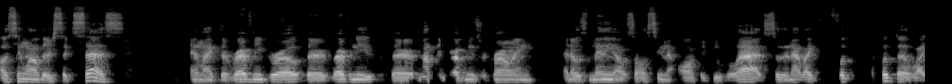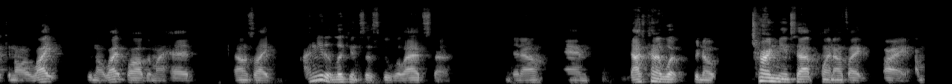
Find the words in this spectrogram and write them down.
I was seeing a lot of their success, and like their revenue grow, their revenue, their monthly revenues are growing, and it was many, I was all seeing that all through Google Ads. So then I like flipped, flipped the like you know light you know light bulb in my head I was like, I need to look into this Google Ad stuff, you know? And that's kind of what, you know, turned me into that point. I was like, all right, I'm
